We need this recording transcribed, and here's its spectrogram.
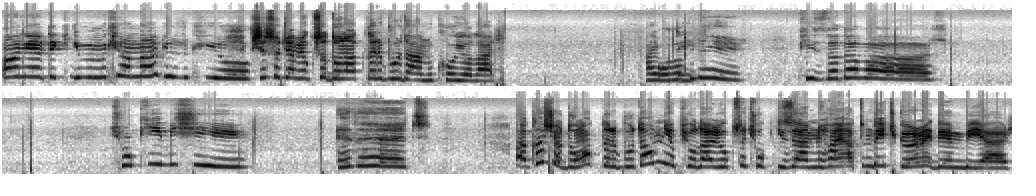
Aynı evdeki gibi mükemmel gözüküyor. Bir şey soracağım yoksa donatları buradan mı koyuyorlar? Ay. Olabilir. Pizza da var. Çok iyi bir şey. Evet. Arkadaşlar donatları buradan mı yapıyorlar yoksa çok gizemli? Hayatımda hiç görmediğim bir yer.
